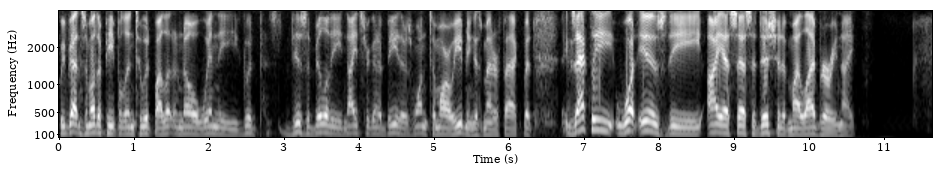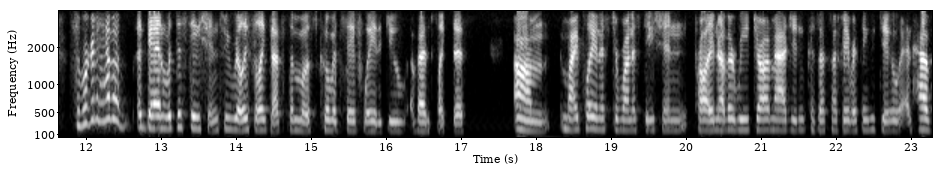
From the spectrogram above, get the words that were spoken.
we've gotten some other people into it by letting them know when the good visibility nights are going to be. There's one tomorrow evening, as a matter of fact. But exactly what is the ISS edition of My Library Night? So we're going to have a again with the stations. We really feel like that's the most COVID safe way to do events like this. Um, my plan is to run a station, probably another Read Draw Imagine, because that's my favorite thing to do, and have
